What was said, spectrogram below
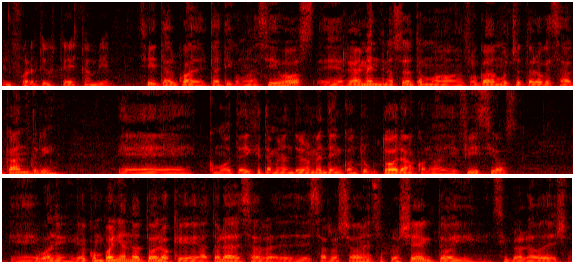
el fuerte de ustedes también. Sí, tal cual, Tati, como decís vos. eh, realmente nosotros estamos enfocados mucho en todo lo que sea country. eh, como te dije también anteriormente, en constructora, con los edificios. eh, bueno, y acompañando a todos los que, a todas las desarro- desarrolladoras en sus proyectos y siempre al lado de ellos.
